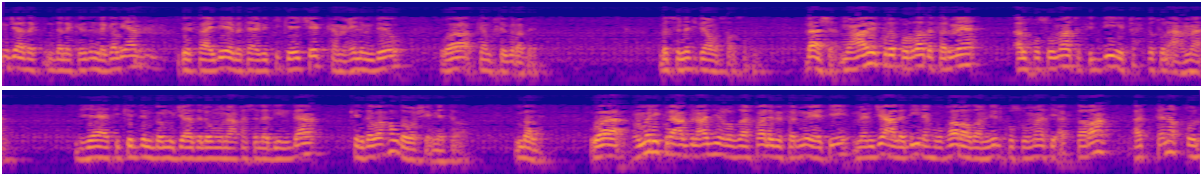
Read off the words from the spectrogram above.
مجادلة كردن لقل يعني بفايدة بتابتي كيشك كم علم بيو وكم خبرة به بس النبي في صلى الله عليه وسلم باشا معاوية كرة قرادة فرماء الخصومات في الدين تحبط الأعمال. جاءتي كردن بمجادلة ومناقشة لدين دا كردوا هل دور شيء نتوا بلى. وعمر بن عبد العزيز رضي الله عنه بفرميتي من جعل دينه غرضا للخصومات أكثر التنقل.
